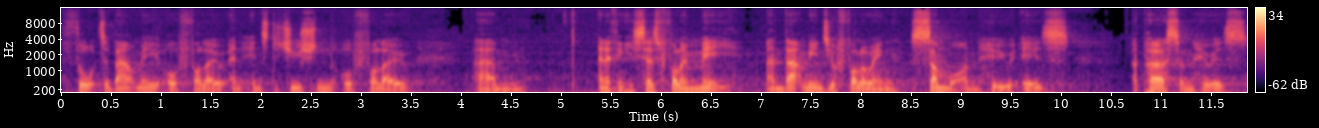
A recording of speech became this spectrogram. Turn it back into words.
thoughts about me, or follow an institution, or follow um, anything. He says, follow me. And that means you're following someone who is a person, who is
